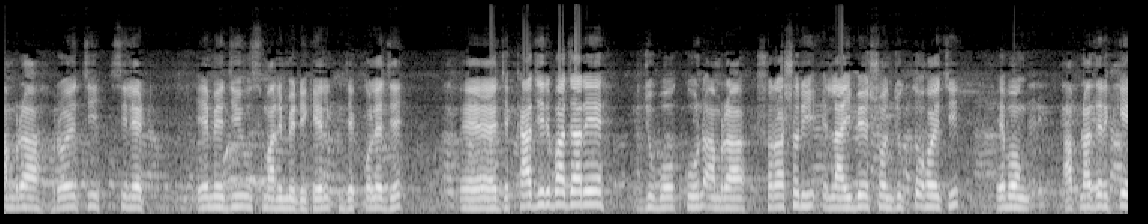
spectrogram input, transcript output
আমরা রয়েছি Sylhet M AG Osmani medical যে কলেজে। যে কাজীর বাজারে যুব কোন আমরা সরাসরি লাইভে সংযুক্ত হয়েছি এবং আপনাদেরকে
